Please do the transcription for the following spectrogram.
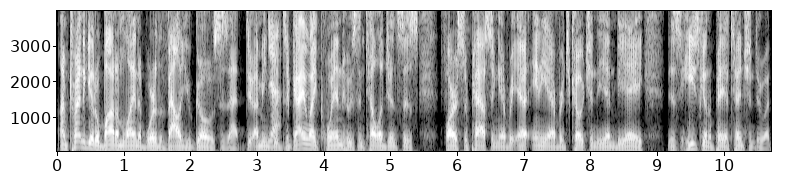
I'm trying to get a bottom line of where the value goes. Is that do, I mean, Yeah. it's a guy like Quin whose intelligence is far surpassing every any average coach in the NBA. Is he's going to pay attention to it?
